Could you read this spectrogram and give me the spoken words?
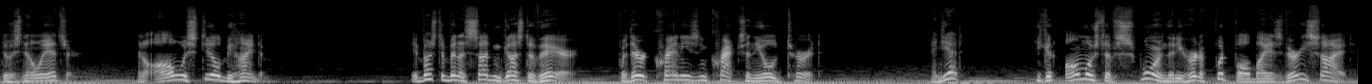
There was no answer, and all was still behind him. It must have been a sudden gust of air, for there were crannies and cracks in the old turret. And yet, he could almost have sworn that he heard a footfall by his very side.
